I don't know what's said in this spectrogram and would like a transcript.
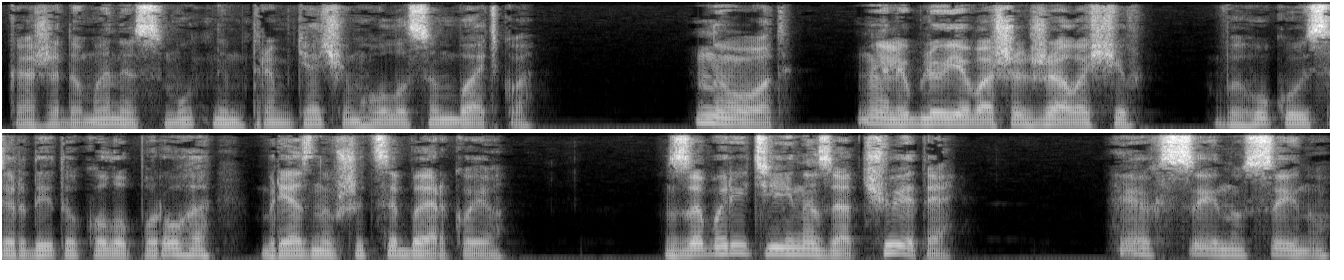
каже до мене смутним тремтячим голосом батько. Ну от, не люблю я ваших жалощів, вигукую сердито коло порога, брязнувши циберкою. Заберіть її назад, чуєте? Ех, сину, сину,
